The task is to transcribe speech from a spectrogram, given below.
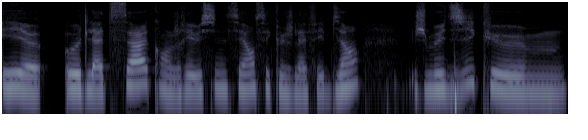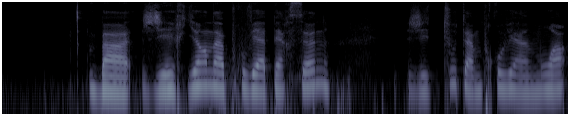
Et euh, au-delà de ça, quand je réussis une séance et que je la fais bien, je me dis que hum, bah j'ai rien à prouver à personne, j'ai tout à me prouver à moi.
